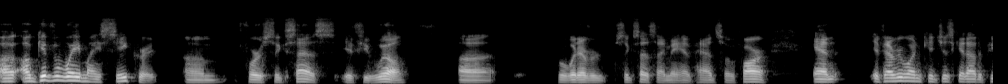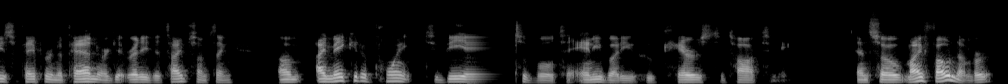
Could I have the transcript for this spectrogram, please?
I'll, I'll, give away my secret um, for success, if you will, uh, for whatever success I may have had so far. And if everyone could just get out a piece of paper and a pen or get ready to type something, um, I make it a point to be accessible to anybody who cares to talk to me. And so my phone number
